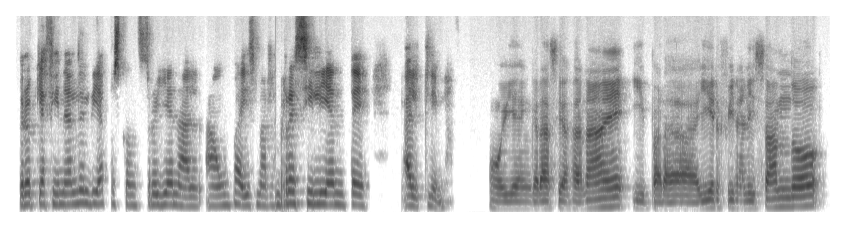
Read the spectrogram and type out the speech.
pero que a final del día pues construyen a un país más resiliente al clima. Muy bien, gracias Danae. Y para ir finalizando,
